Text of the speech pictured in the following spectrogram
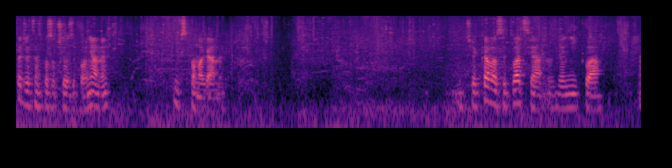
Także w ten sposób się uzupełniamy i wspomagamy. Ciekawa sytuacja wynikła e,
